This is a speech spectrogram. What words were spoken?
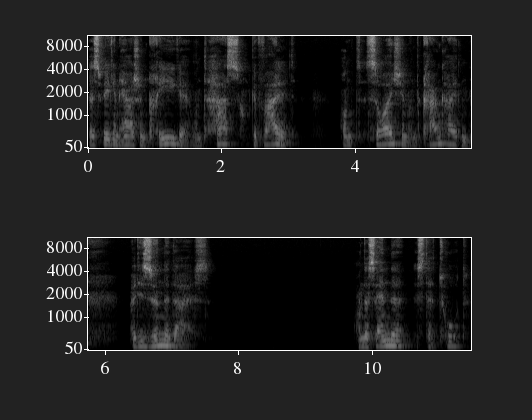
Deswegen herrschen Kriege und Hass und Gewalt und Seuchen und Krankheiten, weil die Sünde da ist. Und das Ende ist der Tod.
